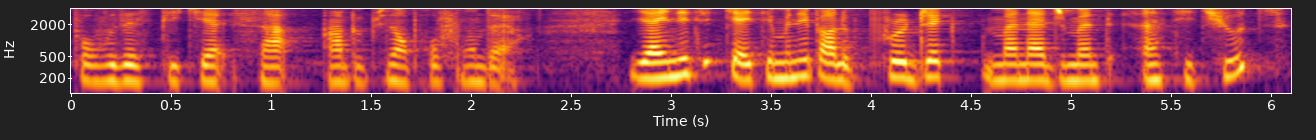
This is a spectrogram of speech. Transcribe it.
pour vous expliquer ça un peu plus en profondeur. Il y a une étude qui a été menée par le Project Management Institute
